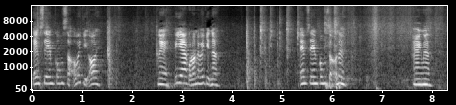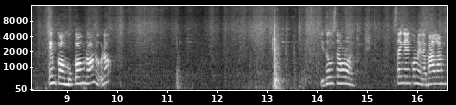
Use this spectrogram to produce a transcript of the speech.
Mcm công sở mấy chị ơi. Nè cái da của nó này mấy chị nè. Em xem công sở này hàng nè. Em còn một con đó nữa đó. Chị thư sau rồi? Tay ngang con này là 35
